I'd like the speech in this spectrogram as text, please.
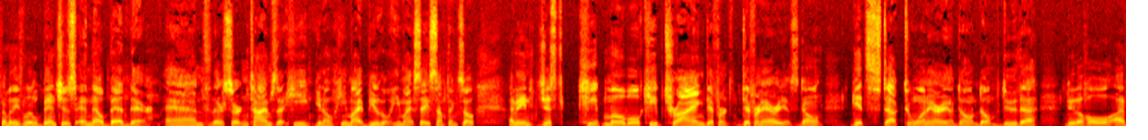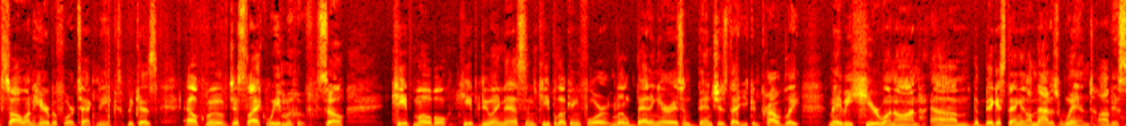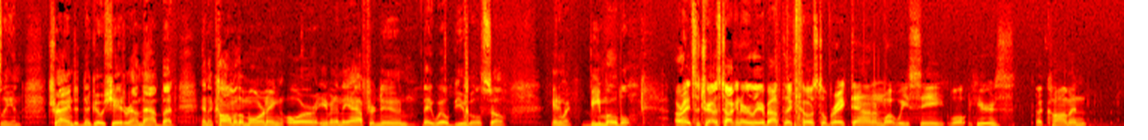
some of these little benches and they'll bed there. And there's certain times that he you know he might bugle he might say something. So i mean just keep mobile keep trying different different areas. Don't get stuck to one area. Don't don't do the do the whole i've saw one here before technique because elk move just like we move. So keep mobile, keep doing this, and keep looking for little bedding areas and benches that you can probably maybe hear one on. Um, the biggest thing on that is wind, obviously, and trying to negotiate around that. But in the calm of the morning or even in the afternoon, they will bugle. So, anyway, be mobile. All right, so Travis talking earlier about the coastal breakdown and what we see. Well, here's a common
